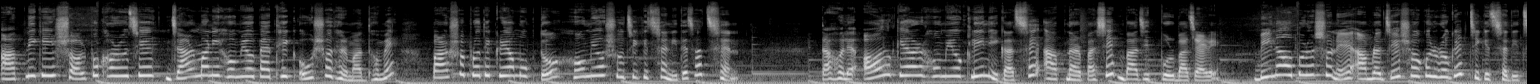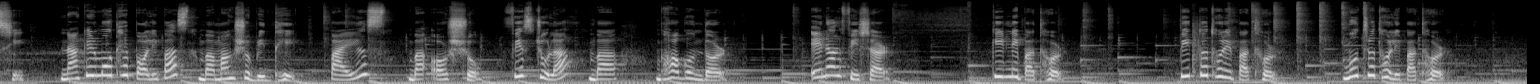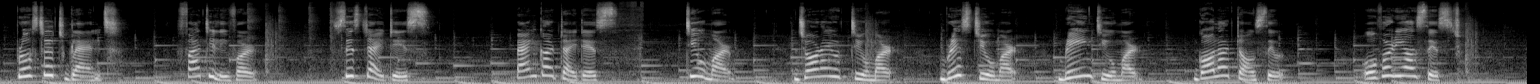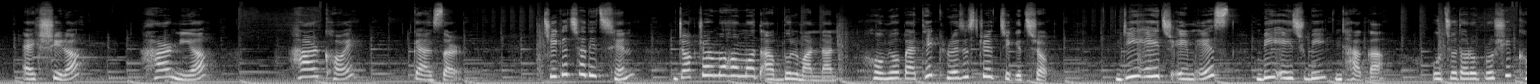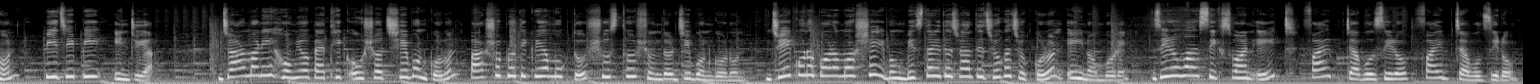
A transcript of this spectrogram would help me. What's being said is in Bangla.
আপনি কি স্বল্প খরচে জার্মানি হোমিওপ্যাথিক ঔষধের মাধ্যমে পার্শ্ব প্রতিক্রিয়ামুক্ত হোমিও সুচিকিৎসা নিতে চাচ্ছেন? তাহলে অল কেয়ার হোমিও ক্লিনিক আছে আপনার পাশে বাজিতপুর বাজারে। বিনা অপারেশনে আমরা যে সকল রোগের চিকিৎসা দিচ্ছি, নাকের মধ্যে পলিপাস বা মাংস বৃদ্ধি, পাইলস বা অর্শ, ফিস্টুলা বা ভগন্দর, এনাল ফিশার, কিডনি পাথর পিত্তথরি পাথর মূত্রথলি পাথর, prostate gland fatty liver cystitis pancreatitis tumour জরায়ুর tumour breast tumour brain tumour গলার টনসিল ওভারিয়ান সিস্ট একশিরা হার্নিয়া, হাড় ক্ষয়, ক্যান্সার। চিকিৎসা দিচ্ছেন doctor Mohammad Abdul Mannan, homeopathic registered চিকিৎসক ডিএইচএমএস বিএইচবি ঢাকা। উচ্চতর প্রশিক্ষণ পিজিপি ইন্ডিয়া। জার্মানি হোমিওপ্যাথিক ঔষধ সেবন করুন, পার্শ্ব প্রতিক্রিয়া মুক্ত সুস্থ, সুন্দর জীবন গড়ুন। যে কোনো পরামর্শে এবং বিস্তারিত জানতে যোগাযোগ করুন এই নম্বরে, zero one six one eight, five double zero, five double zero.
